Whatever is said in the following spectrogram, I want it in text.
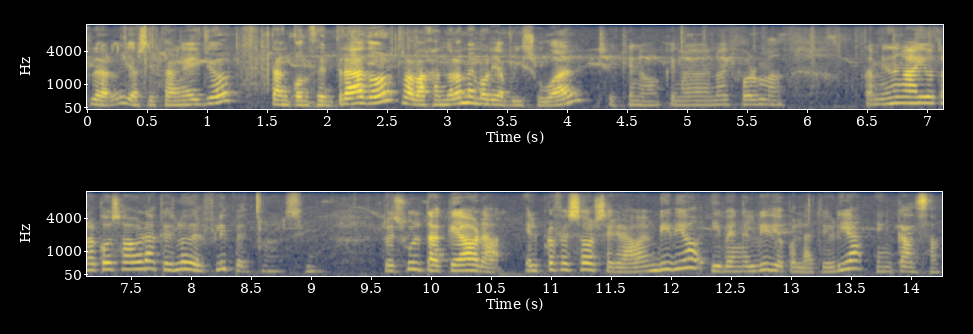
Claro, y así están ellos tan concentrados trabajando la memoria visual. Sí, es que no, que no, no hay forma. También hay otra cosa ahora que es lo del flipper. Ah, sí. Resulta que ahora el profesor se graba en vídeo y ven el vídeo con la teoría en casa.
